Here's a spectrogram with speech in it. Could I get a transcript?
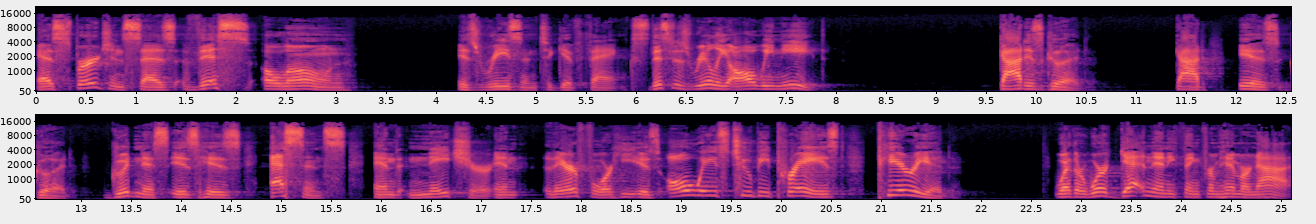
As Spurgeon says, this alone is reason to give thanks. This is really all we need. God is good. God is good. Goodness is his essence and nature, and therefore he is always to be praised, period. Whether we're getting anything from him or not.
